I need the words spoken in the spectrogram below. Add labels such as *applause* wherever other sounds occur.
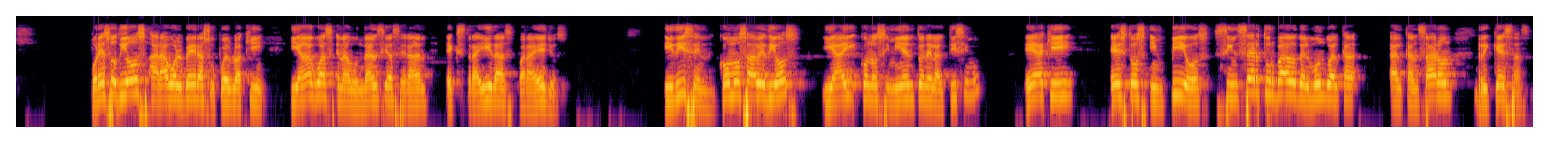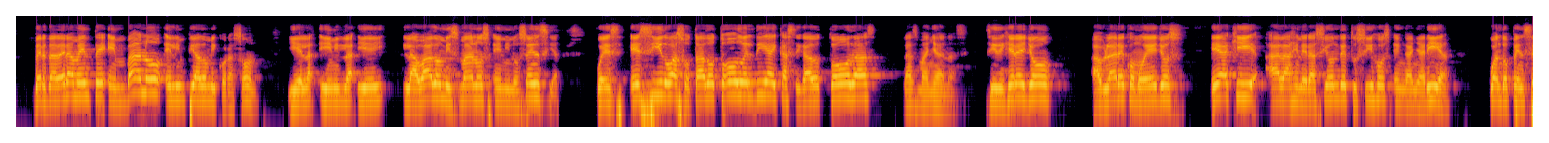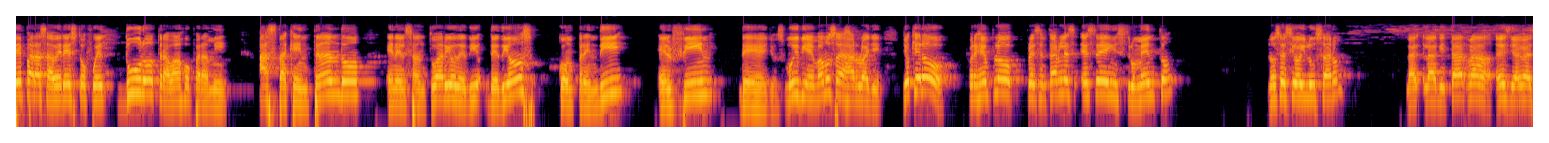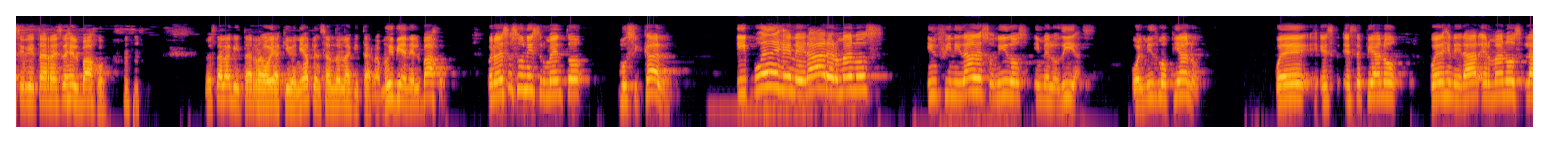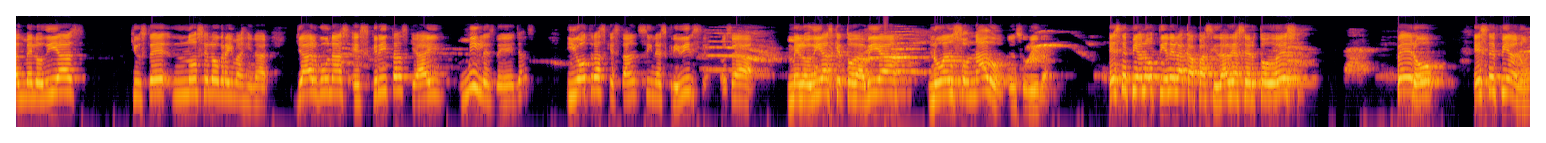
Por eso Dios hará volver a su pueblo aquí y aguas en abundancia serán extraídas para ellos. Y dicen, ¿cómo sabe Dios? Y hay conocimiento en el Altísimo. He aquí, estos impíos, sin ser turbados del mundo, alcanzaron riquezas. Verdaderamente en vano he limpiado mi corazón y he lavado mis manos en inocencia pues he sido azotado todo el día y castigado todas las mañanas. Si dijere yo, hablaré como ellos, he aquí a la generación de tus hijos engañaría. Cuando pensé para saber esto fue duro trabajo para mí, hasta que entrando en el santuario de, de Dios, comprendí el fin de ellos. Muy bien, vamos a dejarlo allí. Yo quiero por ejemplo, presentarles este instrumento. No sé si hoy lo usaron. La, guitarra es, ya iba a decir guitarra, este es el bajo. *laughs* no está la guitarra hoy aquí, venía pensando en la guitarra. Muy bien, el bajo. Bueno, eso es un instrumento musical y puede generar, hermanos, infinidad de sonidos y melodías. O el mismo piano. Puede, este piano puede generar, hermanos, las melodías que usted no se logra imaginar. Ya algunas escritas, que hay miles de ellas, y otras que están sin escribirse. O sea, melodías que todavía no han sonado en su vida. Este piano tiene la capacidad de hacer todo eso. Pero este piano,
